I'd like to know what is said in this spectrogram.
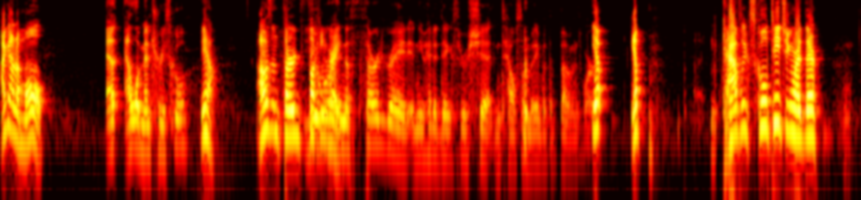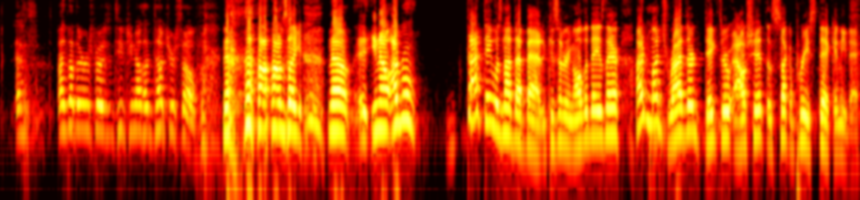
I got a mole. E- elementary school. Yeah, I was in third fucking you were grade. in the third grade, and you had to dig through shit and tell somebody what the bones were. Yep, yep. Catholic school teaching right there. That's- I thought they were supposed to teach you not to touch yourself. I was like, now, eh, you know, I wrote. That day was not that bad, considering all the days there. I'd much rather dig through owl shit than suck a priest's dick any day.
